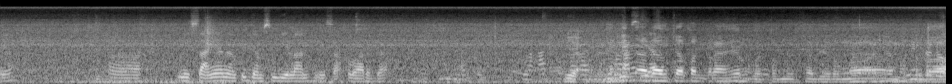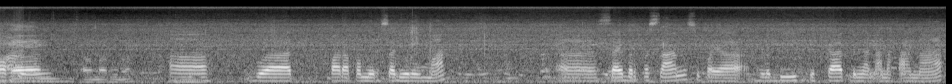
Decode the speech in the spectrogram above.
ya. Eh, misanya nanti jam 9 misa keluarga. Terima kasih. Terima kasih. mungkin kasih ya. ada ucapan terakhir buat pemirsa di rumah Oke. mendoakan almarhumah. Eh, buat para pemirsa di rumah, eh, saya berpesan supaya lebih dekat dengan anak-anak.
